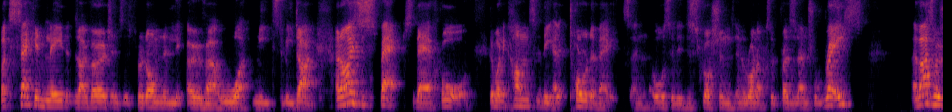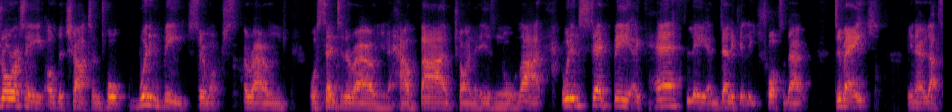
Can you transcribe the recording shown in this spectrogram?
But secondly, the divergence is predominantly over what needs to be done. And I suspect, therefore, that when it comes to the electoral debates and also the discussions in the run-up to the presidential race, a vast majority of the chat and talk wouldn't be so much around or centered around you know how bad China is and all that. It would instead be a carefully and delicately trotted out debate you know that's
